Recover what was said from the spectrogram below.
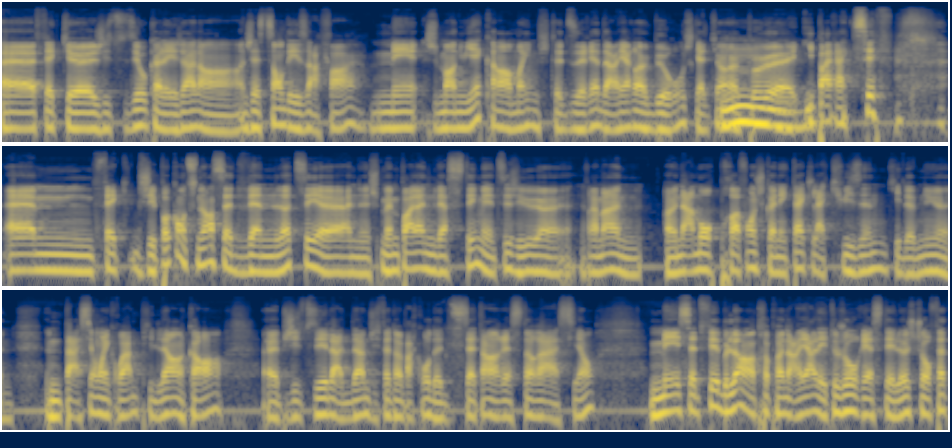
Euh, fait que j'ai étudié au collégial en gestion des affaires, mais je m'ennuyais quand même, je te dirais, derrière un bureau. Je suis quelqu'un un peu hmm. euh, hyperactif. Euh, fait que j'ai pas continué en cette veine-là. Tu sais, je suis même pas allé à l'université, mais tu sais, j'ai eu vraiment un amour profond. Je suis connecté avec la cuisine, qui est devenue une, une passion incroyable. Puis là encore, puis j'ai étudié là-dedans, j'ai fait un parcours de 17 ans en restauration. Mais cette fibre-là entrepreneuriale est toujours restée là. J'ai toujours fait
